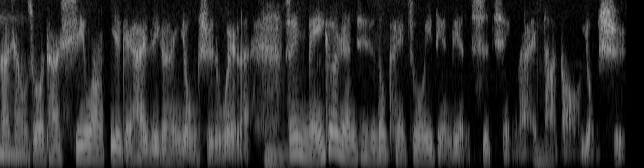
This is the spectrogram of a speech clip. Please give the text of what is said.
他想说他希望也给孩子一个很永续的未来，所以每一个人其实都可以做一点点事情来达到永续，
